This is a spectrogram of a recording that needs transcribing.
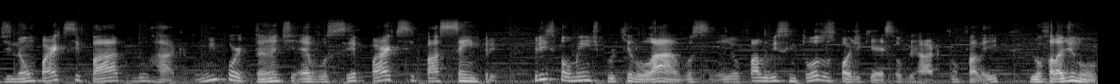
de não participar do hackathon. O importante é você participar sempre Principalmente porque lá, você, eu falo isso em todos os podcasts sobre hackathon, falei, e vou falar de novo,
